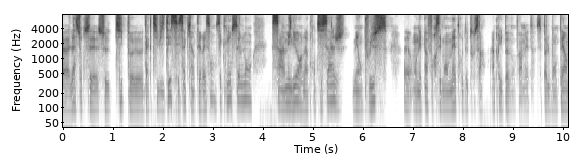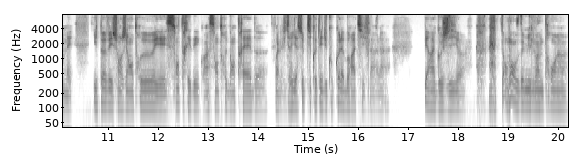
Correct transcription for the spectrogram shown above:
euh, là, sur ce, type euh, d'activité, c'est ça qui est intéressant. C'est que non seulement ça améliore l'apprentissage, mais en plus, euh, on n'est pas forcément maître de tout ça. Après, ils peuvent, enfin maître, c'est pas le bon terme, mais ils peuvent échanger entre eux et s'entraider, quoi, un centre d'entraide. voilà, je dirais, il y a ce petit côté du coup collaboratif là, la pédagogie, tendance 2023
